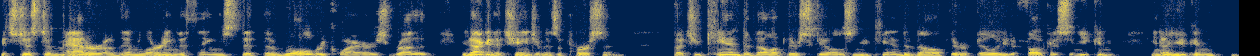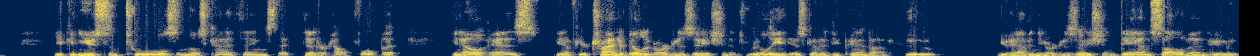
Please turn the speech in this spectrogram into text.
it's just a matter of them learning the things that the role requires rather you're not going to change them as a person but you can develop their skills and you can develop their ability to focus and you can you know you can you can use some tools and those kind of things that that are helpful but you know as you know if you're trying to build an organization it really is going to depend on who you have in the organization dan sullivan who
